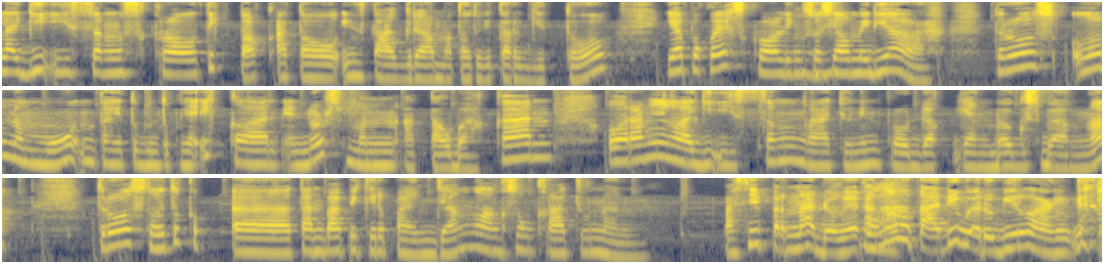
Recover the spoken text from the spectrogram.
lagi iseng scroll TikTok atau Instagram atau Twitter gitu? Ya pokoknya scrolling sosial media lah. Terus lo nemu entah itu bentuknya iklan, endorsement atau bahkan orang yang lagi iseng ngeracunin produk yang bagus banget. Terus lo itu ke- eh, tanpa pikir panjang langsung keracunan. Pasti pernah dong ya karena lo tadi baru bilang kan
